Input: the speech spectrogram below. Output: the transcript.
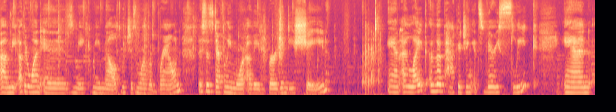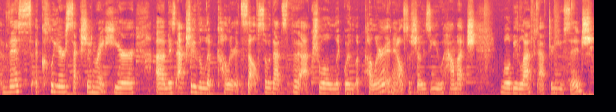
Um, the other one is Make Me Melt, which is more of a brown. This is definitely more of a burgundy shade. And I like the packaging. It's very sleek. And this clear section right here um, is actually the lip color itself. So that's the actual liquid lip color. And it also shows you how much will be left after usage.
